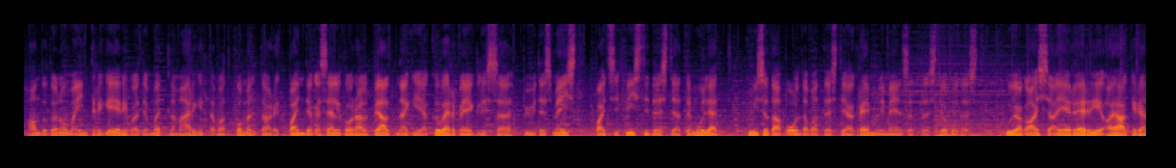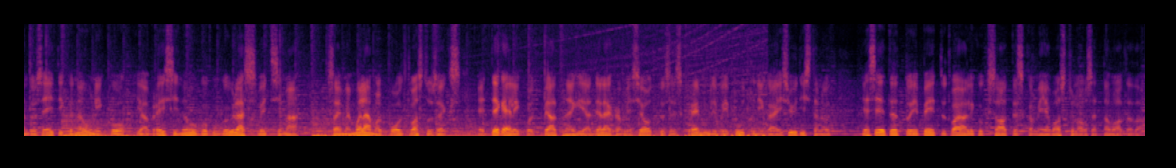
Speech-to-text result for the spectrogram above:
Hando Tõnumaa intrigeerivad ja mõtlema ärgitavad kommentaarid pandi aga sel korral Pealtnägija kõverpeeglisse, püüdes meist, patsifistidest jätta muljet kui sõda pooldavatest ja Kremli-meelsetest jobudest. kui aga asja ERR-i ajakirjanduseetika nõuniku ja pressinõukoguga üles võtsime, saime mõlemalt poolt vastuseks, et tegelikult Pealtnägija Telegrami seotuses Kremli või Putiniga ei süüdistanud ja seetõttu ei peetud vajalikuks saates ka meie vastulauset avaldada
